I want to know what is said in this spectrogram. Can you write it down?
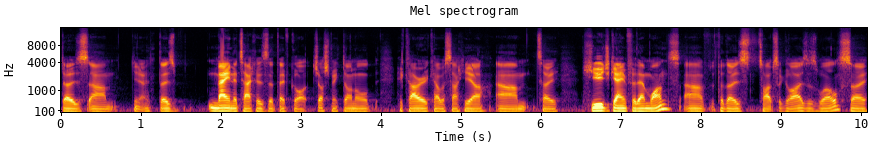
those, um, you know, those main attackers that they've got: Josh McDonald, Hikaru Kawasakiya. Um, so huge game for them ones uh, for those types of guys as well. So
